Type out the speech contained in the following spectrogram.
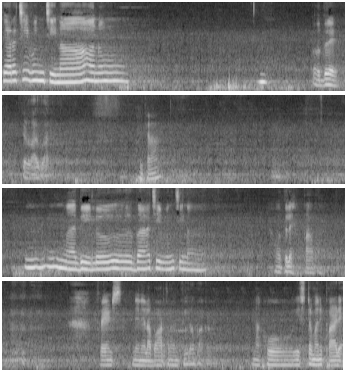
తెరచి ఉంచినాను. వద్దులే ఓకేనా? మదిలో దాచి ఉంచిన. వద్దులే పాపం. ఫ్రెండ్స్ నేను ఇలా పాడుతున్నాను ఫీల్ అవ్వకండి నాకు ఇష్టమని పాడా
